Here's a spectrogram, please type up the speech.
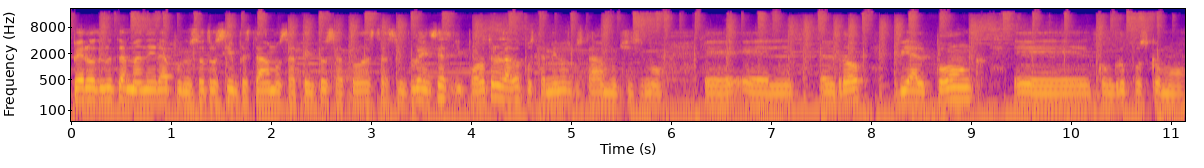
pero de otra manera pues nosotros siempre estábamos atentos a todas estas influencias y por otro lado pues también nos gustaba muchísimo el, el rock vía el punk, eh, con grupos como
